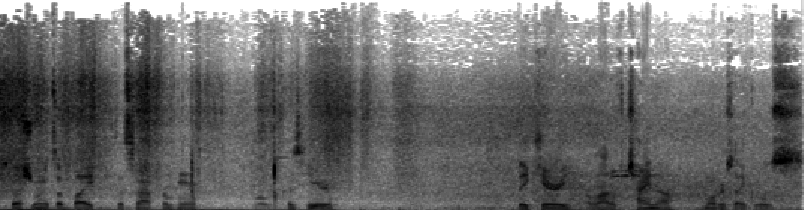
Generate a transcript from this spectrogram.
Especially when it's a bike that's not from here. Because here, they carry a lot of China motorcycles,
